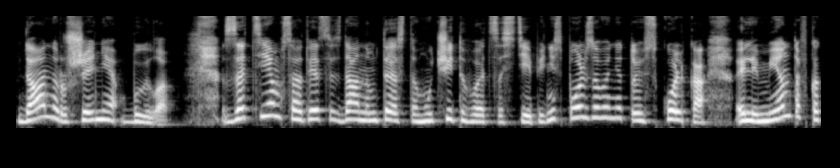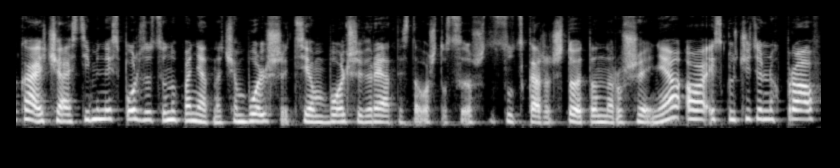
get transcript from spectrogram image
да, нарушение было. Затем, в соответствии с данным тестом, учитывается степень использования, то есть сколько элементов, какая часть именно используется. Ну, понятно, чем больше, тем больше вероятность того, что суд скажет, что это нарушение а, исключительных прав.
